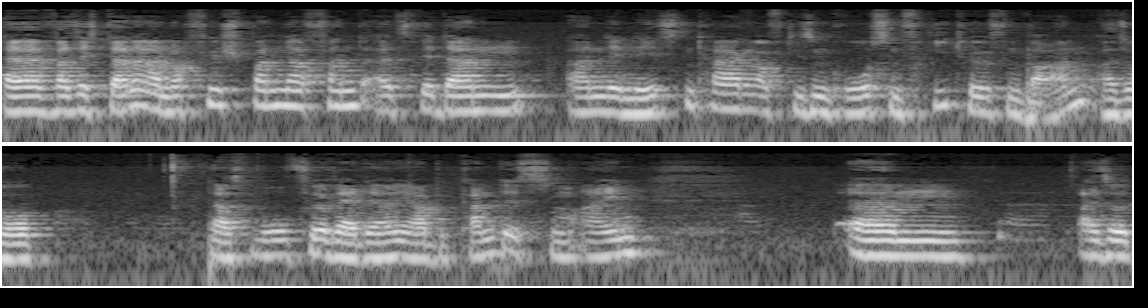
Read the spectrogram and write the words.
äh, was ich dann aber noch viel spannender fand, als wir dann an den nächsten Tagen auf diesen großen Friedhöfen waren. Also das, wofür Verdun ja bekannt ist, zum einen, ähm, also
